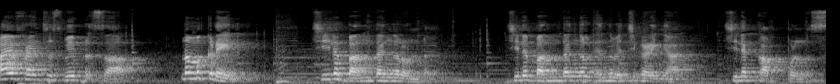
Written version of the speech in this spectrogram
ഹായ് ഫ്രണ്ട്സ് ഇസ്മി പ്രസാദ് നമുക്കിടയിൽ ചില ബന്ധങ്ങളുണ്ട്. ചില ബന്ധങ്ങൾ എന്ന് വെച്ച് കഴിഞ്ഞാൽ ചില കപ്പിൾസ്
